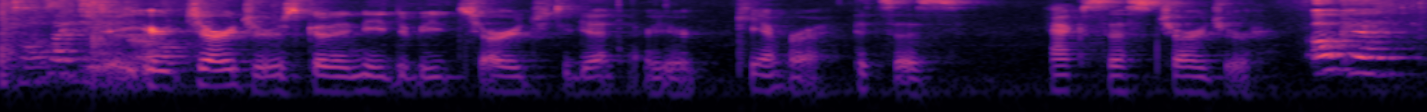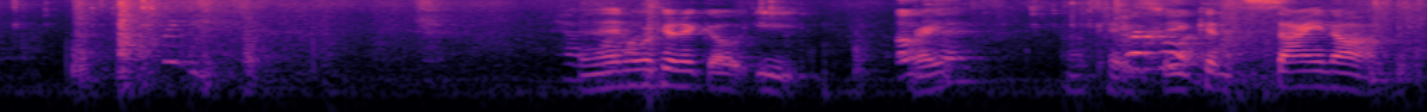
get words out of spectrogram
As long as I do it Your all. charger's gonna need to be charged again, or your camera. It says access charger. Okay. Have And then fun. we're gonna go eat, right? Okay. Okay, so you can sign off.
